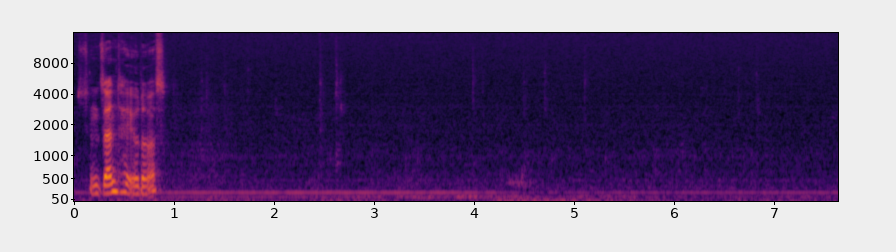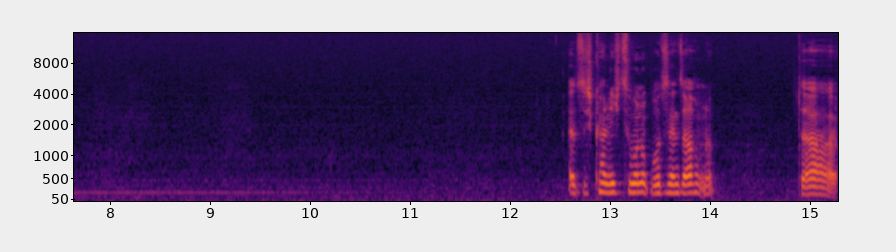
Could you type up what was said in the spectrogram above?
Ist ein Sandhai oder was? Also ich kann nicht zu 100% sagen, ob da...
